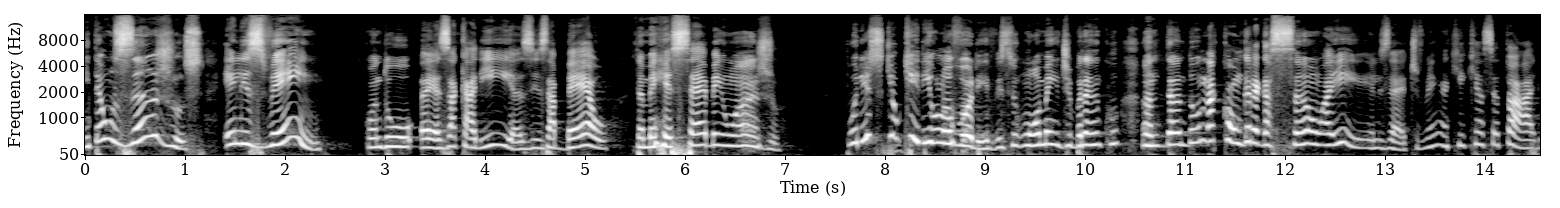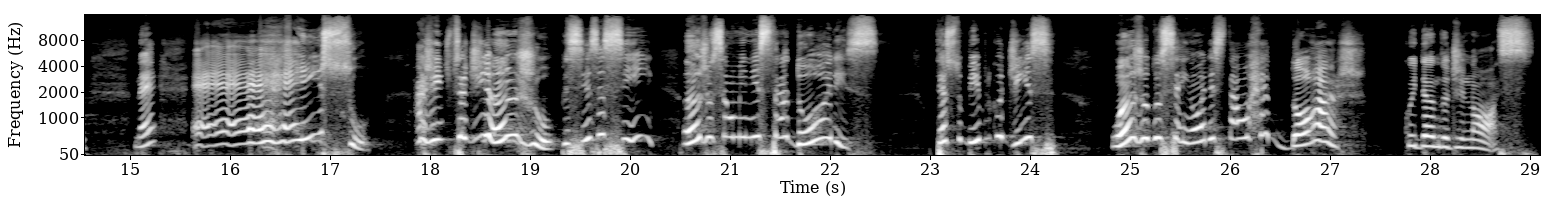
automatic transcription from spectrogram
Então, os anjos, eles vêm, quando é, Zacarias, Isabel também recebem um anjo. Por isso que eu queria o louvor um homem de branco andando na congregação. Aí, Elisete, vem aqui que essa é a tua área. Né? É, é, é isso. A gente precisa de anjo, precisa sim. Anjos são ministradores. O texto bíblico diz: o anjo do Senhor está ao redor, cuidando de nós.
